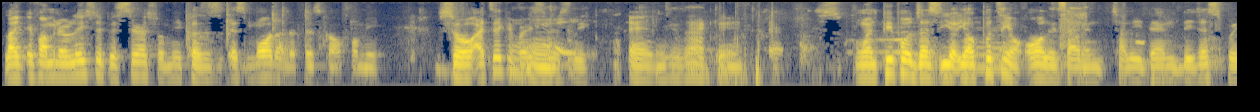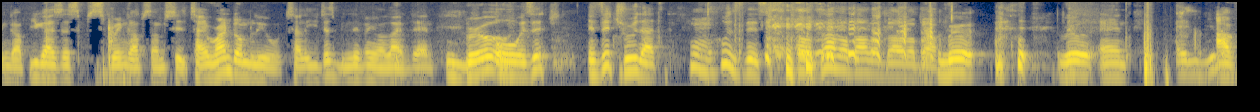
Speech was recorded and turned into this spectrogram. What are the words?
like if I'm in a relationship, it's serious for me because it's, it's more than the physical for me. So I take it very Mhm. seriously, and Exactly. when people just you're, you're putting your all inside and Charlie, then they just spring up. You guys just spring up some shit, Charlie, randomly. Oh, Charlie, you just be living your life. Then, Bro, oh, is it is it true that hmm, who's this? Oh, blah blah blah blah blah blah blah. bro, bro, And and you know, I've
